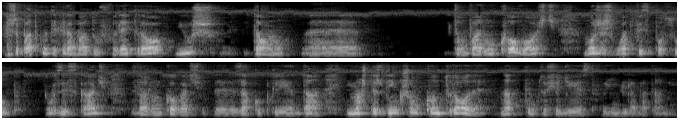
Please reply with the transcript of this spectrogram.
W przypadku tych rabatów retro już tą, e, tą warunkowość możesz w łatwy sposób uzyskać, zwarunkować e, zakup klienta i masz też większą kontrolę nad tym, co się dzieje z Twoimi rabatami.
